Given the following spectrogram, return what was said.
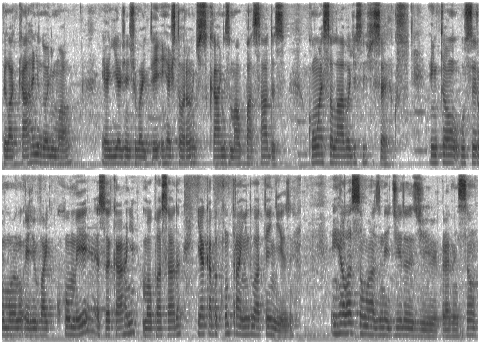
pela carne do animal. E aí a gente vai ter em restaurantes carnes mal passadas com essa lava de cisticercos. Então o ser humano ele vai comer essa carne mal passada e acaba contraindo a teníase. Em relação às medidas de prevenção,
